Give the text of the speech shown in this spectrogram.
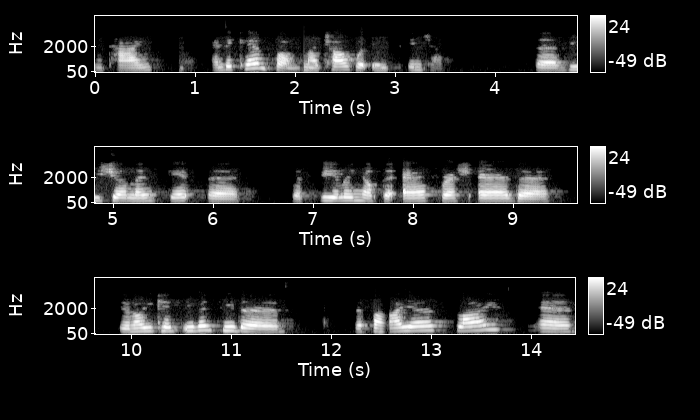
in time. And they came from my childhood in Sekinchan. The visual landscape, the the feeling of the air, fresh air, the you know, you can even see the the fireflies and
